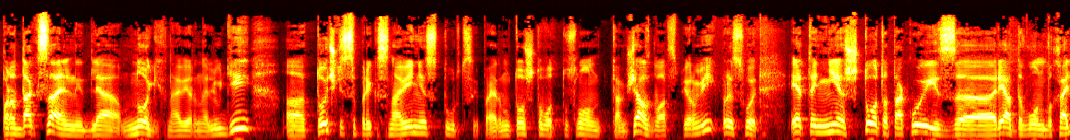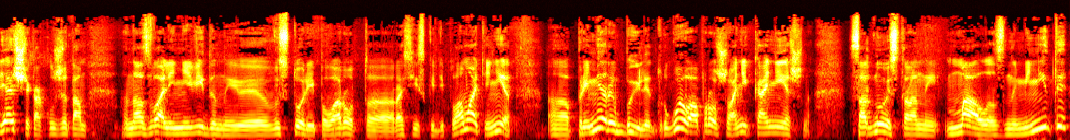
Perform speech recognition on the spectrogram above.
парадоксальные для многих, наверное, людей э, точки соприкосновения с Турцией. Поэтому то, что вот условно там сейчас в 21 веке происходит, это не что-то такое из э, ряда вон выходящее, как уже там назвали невиданный в истории поворот э, российской дипломатии. Нет, э, примеры были. Другой вопрос, что они, конечно, с одной стороны мало знамениты,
